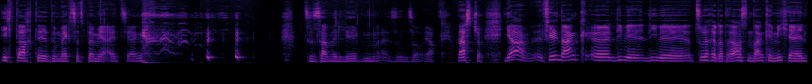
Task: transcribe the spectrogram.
ich dachte, du merkst jetzt bei mir einziehen. Zusammenleben, also so, ja. Passt schon. Ja, vielen Dank, äh, liebe, liebe Zuhörer da draußen. Danke, Michael.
